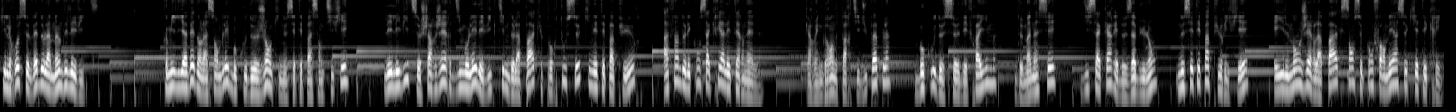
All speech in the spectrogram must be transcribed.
qu'ils recevaient de la main des Lévites. Comme il y avait dans l'assemblée beaucoup de gens qui ne s'étaient pas sanctifiés, les Lévites se chargèrent d'immoler les victimes de la Pâque pour tous ceux qui n'étaient pas purs, afin de les consacrer à l'Éternel. Car une grande partie du peuple, beaucoup de ceux d'Éphraïm, de Manassé d'Issachar et de Zabulon ne s'étaient pas purifiés, et ils mangèrent la Pâque sans se conformer à ce qui est écrit.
